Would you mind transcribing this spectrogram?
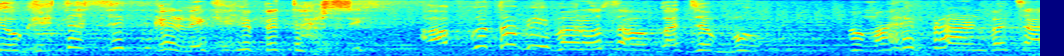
योग्यता सिद्ध करने के लिए पिताश्री, आपको तभी भरोसा होगा जब वो हमारे प्राण बचा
